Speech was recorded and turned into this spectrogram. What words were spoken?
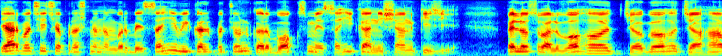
त्यार पी छ प्रश्न नंबर बे। सही विकल्प चुनकर बॉक्स में सही का निशान कीजिए। पहला सवाल, वह जगह जहाँ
